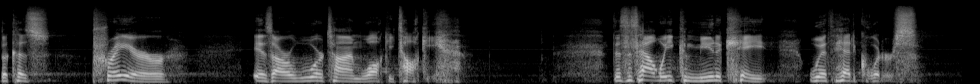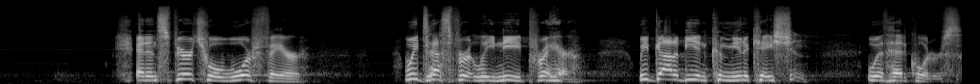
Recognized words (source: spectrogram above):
because prayer is our wartime walkie talkie. This is how we communicate with headquarters. And in spiritual warfare, we desperately need prayer. We've got to be in communication with headquarters.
